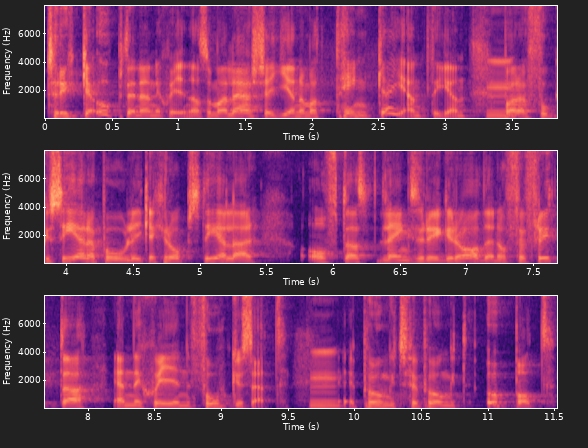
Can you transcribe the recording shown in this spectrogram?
trycka upp den energin. Alltså man lär sig genom att tänka egentligen, mm. bara fokusera på olika kroppsdelar, oftast längs ryggraden och förflytta energin, fokuset, mm. punkt för punkt uppåt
